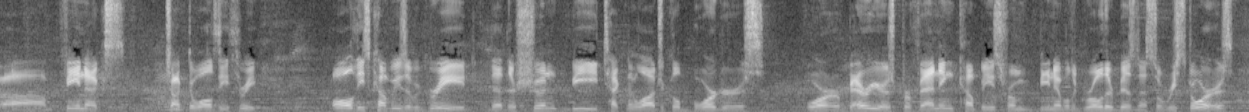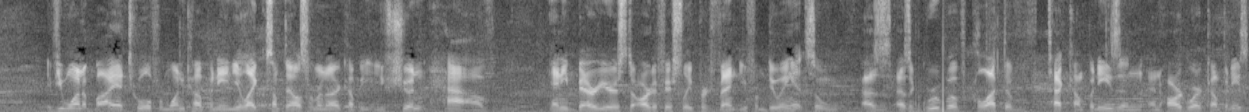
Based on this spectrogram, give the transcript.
um, Phoenix, Chuck DeWalt Z3. All these companies have agreed that there shouldn't be technological borders or barriers preventing companies from being able to grow their business. So, restorers, if you want to buy a tool from one company and you like something else from another company, you shouldn't have any barriers to artificially prevent you from doing it. So, as, as a group of collective tech companies and, and hardware companies,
